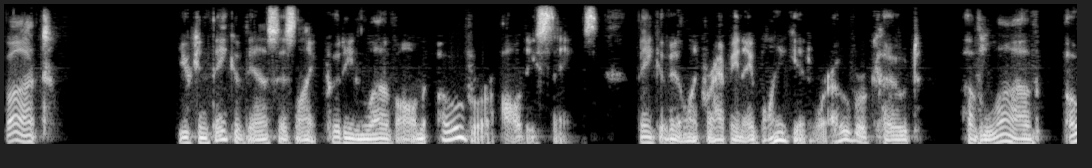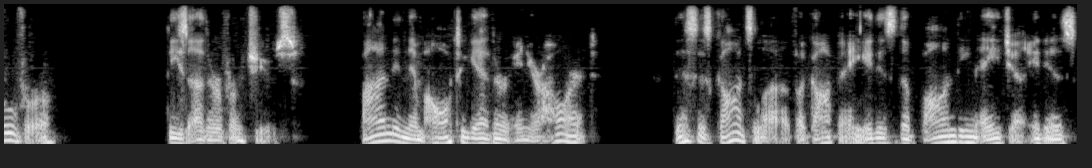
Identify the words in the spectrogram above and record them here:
But you can think of this as like putting love on over all these things. Think of it like wrapping a blanket or overcoat of love over these other virtues, binding them all together in your heart this is God's love, agape. It is the bonding agent. It is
